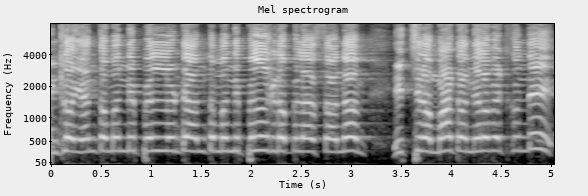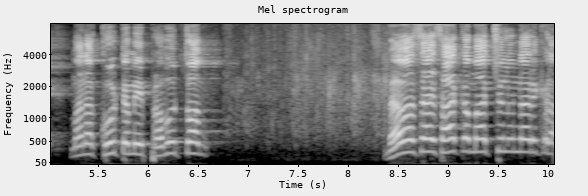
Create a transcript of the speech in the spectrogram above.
ఇంట్లో ఎంతమంది పిల్లలుంటే అంతమంది పిల్లలకి డబ్బులు వేస్తా ఉన్నాం. ఇచ్చిన మాట నిలబెట్టుకుంది మన కూటమి ప్రభుత్వం. వ్యవసాయ శాఖ మార్చులు ఉన్నారు ఇక్కడ.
